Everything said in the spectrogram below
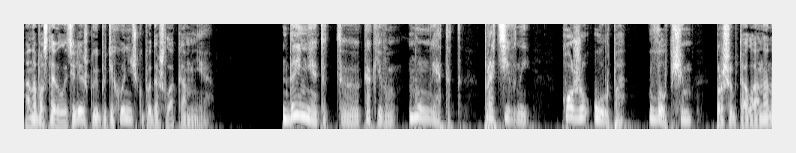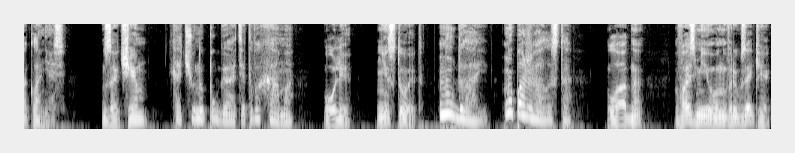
Она поставила тележку и потихонечку подошла ко мне. «Дай мне этот... Э, как его? Ну, этот... противный. Кожу урпа. В общем...» — прошептала она, наклонясь. «Зачем?» «Хочу напугать этого хама». «Оли, не стоит». «Ну дай. Ну, пожалуйста». «Ладно. Возьми, он в рюкзаке».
